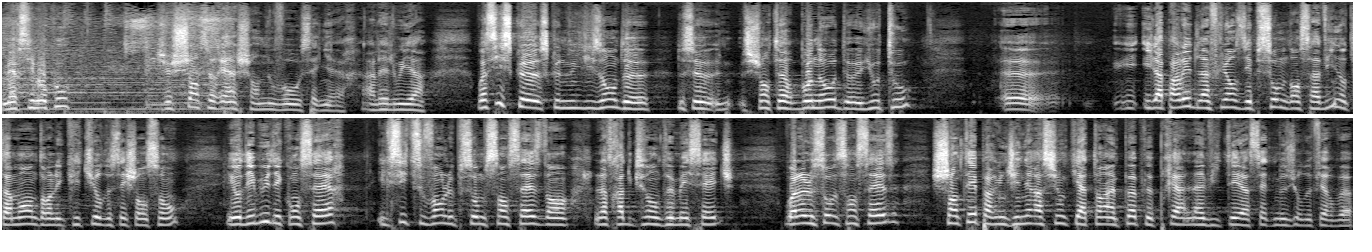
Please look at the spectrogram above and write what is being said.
Merci beaucoup. Je chanterai un chant nouveau au Seigneur. Alléluia. Voici ce que, ce que nous disons de, de ce chanteur Bono de U2. Euh, il a parlé de l'influence des psaumes dans sa vie, notamment dans l'écriture de ses chansons. Et au début des concerts, il cite souvent le psaume 116 dans la traduction de Message. Voilà le psaume 116, chanté par une génération qui attend un peuple prêt à l'inviter à cette mesure de ferveur.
